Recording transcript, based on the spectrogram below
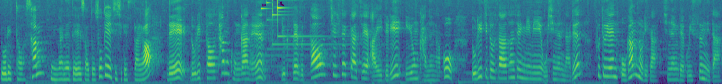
놀이터 3 공간에 대해서도 소개해 주시겠어요? 네, 놀이터 3 공간은 6세부터 7세까지의 아이들이 이용 가능하고 놀이지도사 선생님이 오시는 날은 푸드앤 오감놀이가 진행되고 있습니다.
